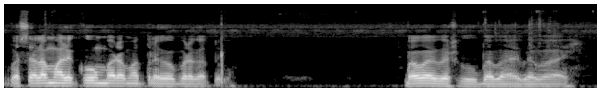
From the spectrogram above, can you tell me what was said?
wassalamualaikum warahmatullahi wabarakatuh. Bye bye bosku, bye bye bye bye.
